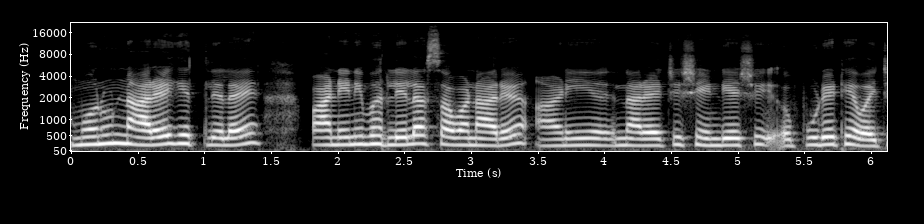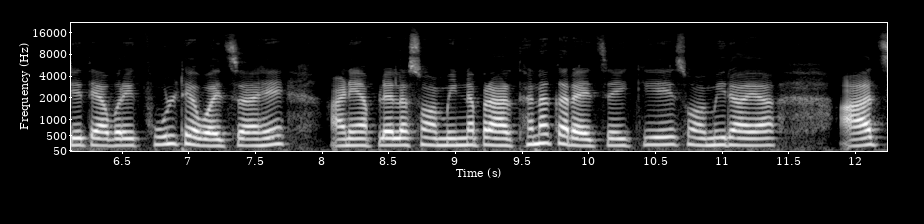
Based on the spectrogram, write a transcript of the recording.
म्हणून नारळ घेतलेला आहे. पाण्याने भरलेला असावा नारळ आणि नारळाची शेंडी अशी पुढे ठेवायची त्यावर एक फूल ठेवायचं आहे आणि आपल्याला स्वामींना प्रार्थना करायचं आहे की "हे स्वामी राया आज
